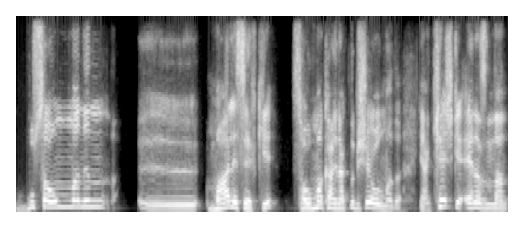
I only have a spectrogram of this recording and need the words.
bu savunmanın e, maalesef ki savunma kaynaklı bir şey olmadı. Yani keşke en azından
